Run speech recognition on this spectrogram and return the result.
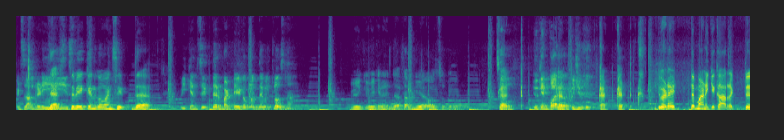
It's already. Just we can go and sit there. We can sit there, but eight o'clock they will close now. We, we can enjoy from here also, below. So cut. you can call cut. your Pijiku. Cut, cut. ഇവിടെ എട്ട് മണിക്ക് കറക്റ്റ്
